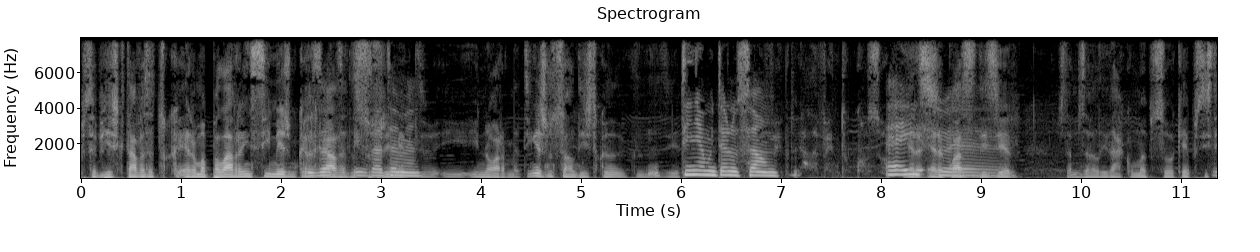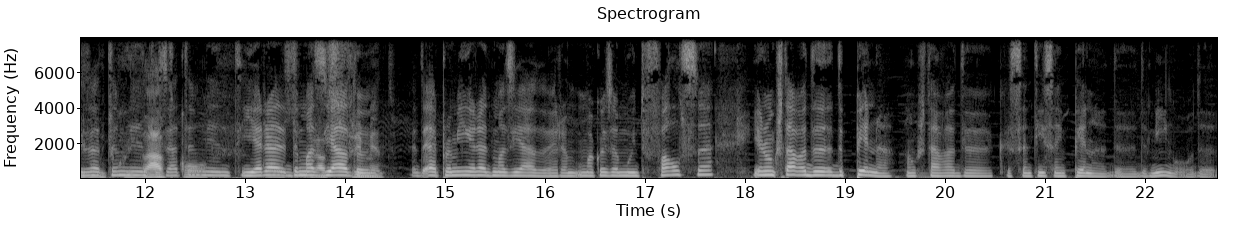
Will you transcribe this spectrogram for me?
sabias que estavas a tocar, era uma palavra em si mesmo carregada Exato, de exatamente. sofrimento enorme. Tinhas noção disto? Que, que Tinha muita noção. Ela vem do Kosovo. É era, era quase é... dizer Estamos a lidar com uma pessoa que é preciso ter exatamente, muito cuidado exatamente. Com, e era com demasiado. É, para mim era demasiado, era uma coisa muito falsa. Eu não gostava de, de pena, não gostava de que sentissem pena de, de mim ou de,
